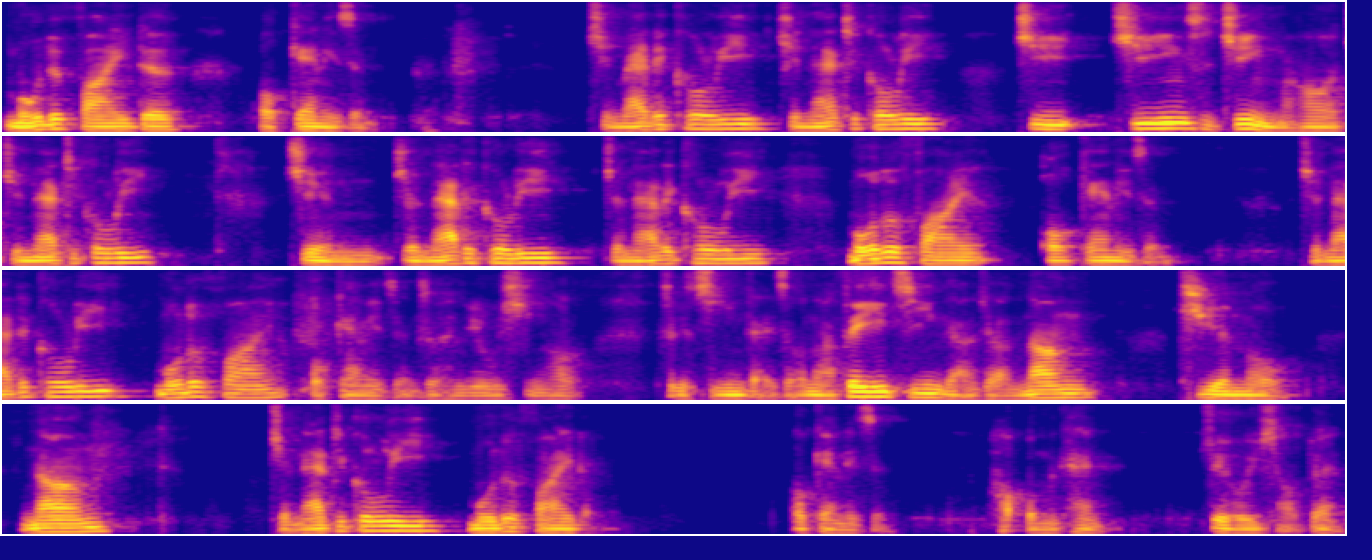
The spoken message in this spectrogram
modified organism。genetically genetically G 基因是 gene 嘛哈，genetically gen genetically genetically modified organism。genetically modified organism 这很流行哦，这个基因改造。那非基因改造叫 non-GMO，non genetically modified organism。好，我们看最后一小段。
